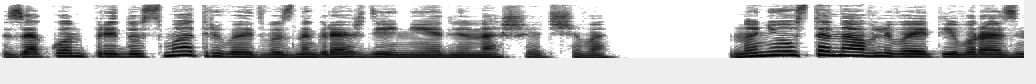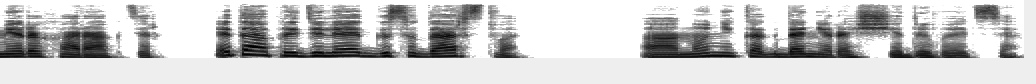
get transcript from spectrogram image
Закон предусматривает вознаграждение для нашедшего, но не устанавливает его размер и характер. Это определяет государство, а оно никогда не расщедривается.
